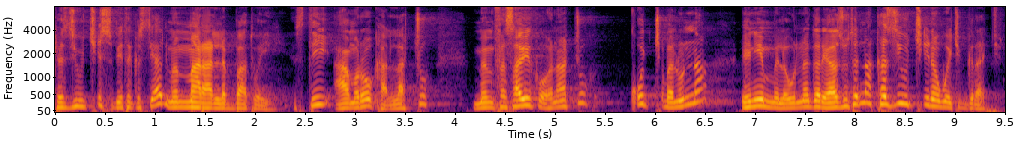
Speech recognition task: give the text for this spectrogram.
ከዚህ ውጭስ ቤተ ክርስቲያን መማር አለባት ወይ? እስቲ አእምሮ ካላችሁ መንፈሳዊ ከሆናችሁ ቁጭ በሉና እኔ የምለውን ነገር ያዙትና ከዚህ ውጭ ነው ወይ ችግራችን?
